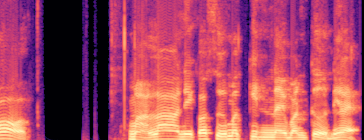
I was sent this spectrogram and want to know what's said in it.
ก็หมาล่านี่ก็ซื้อมากินในวันเกิดนี่แหละ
